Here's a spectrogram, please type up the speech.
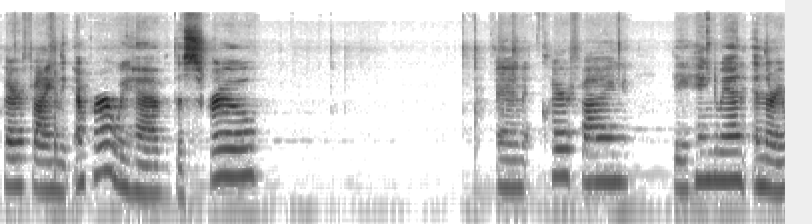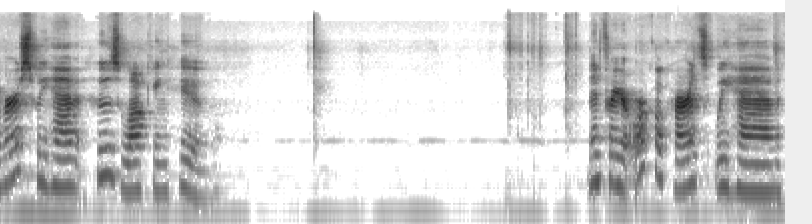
Clarifying the Emperor, we have the Screw. And clarifying the Hanged Man in the reverse, we have Who's Walking Who. Then for your Oracle cards, we have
